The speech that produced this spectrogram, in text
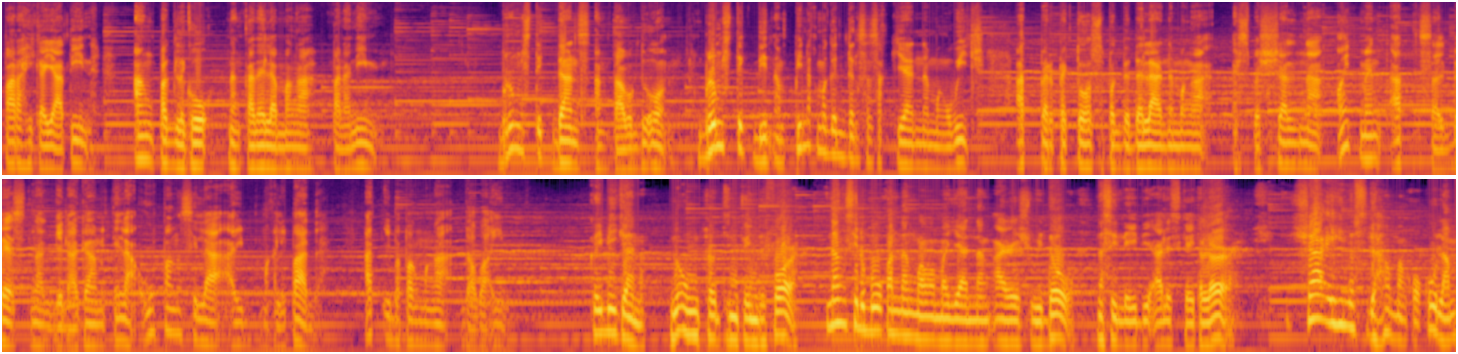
para hikayatin ang paglago ng kanilang mga pananim. Broomstick dance ang tawag doon. Broomstick din ang pinakamagandang sasakyan ng mga witch at perpekto sa pagdadala ng mga espesyal na ointment at salbes na ginagamit nila upang sila ay makalipad at iba pang mga gawain. Kaibigan, noong 1324, nang sinubukan ng mamamayan ng Irish widow na si Lady Alice Kettler, siya ay hinusgahang mangkukulam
